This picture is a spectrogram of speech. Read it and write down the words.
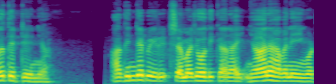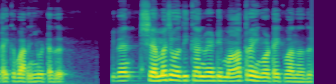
അത് തെറ്റ് തന്നെയാണ് അതിന്റെ പേരിൽ ക്ഷമ ചോദിക്കാനായി ഞാൻ അവനെ ഇങ്ങോട്ടേക്ക് പറഞ്ഞു വിട്ടത്. ഇവൻ ക്ഷമ ചോദിക്കാൻ വേണ്ടി മാത്രം ഇങ്ങോട്ടേക്ക് വന്നത്.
